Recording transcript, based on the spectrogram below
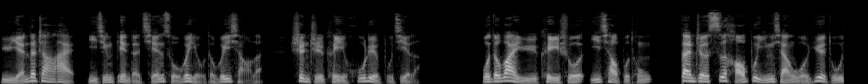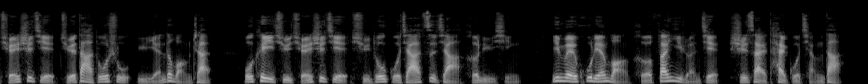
语言的障碍已经变得前所未有的微小了，甚至可以忽略不计了。我的外语可以说一窍不通，但这丝毫不影响我阅读全世界绝大多数语言的网站。我可以去全世界许多国家自驾和旅行，因为互联网和翻译软件实在太过强大。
